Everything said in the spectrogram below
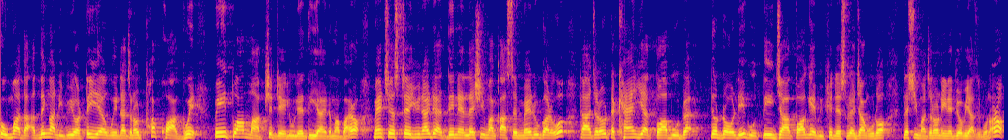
ကုန်မှသာအသင်းကနေပြီးတော့တရဝင်ဒါကျွန်တော်ထွက်ခွာခွင့်ပေးသွားမှာဖြစ်တယ်လို့လည်းသိရတယ်မှာပါအဲ့တော့ Manchester United အသင်းနဲ့လက်ရှိမှာကာဆီမီရိုကတော့ဒါကျွန်တော်တို့တခန်းရက်သွားဖို့အတွက် တော်တော်လေးကိုတေချာသွားခဲ့ပြီဖြစ်တယ်ဆိုတဲ့အကြောင်းကိုတော့လက်ရှိမှာကျွန်တော်အနေနဲ့ပြောပြရစီပေါ့နော်အဲ့တော့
